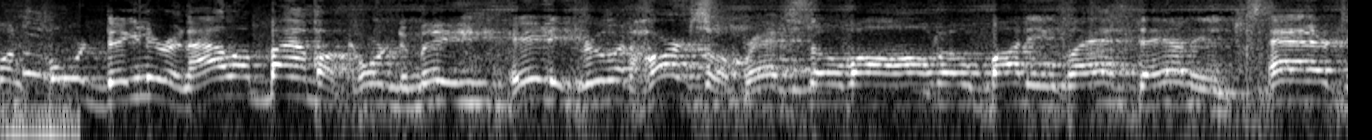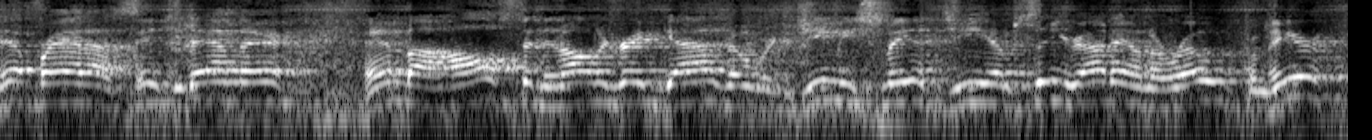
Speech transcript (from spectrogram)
one Ford dealer in Alabama, according to me. Eddie Pruitt, Hartselle, Brad Stovall, Auto Body and Glass down in Tanner. Tell Brad I sent you down there. And by Austin and all the great guys over at Jimmy Smith, GMC, right down the road from here.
